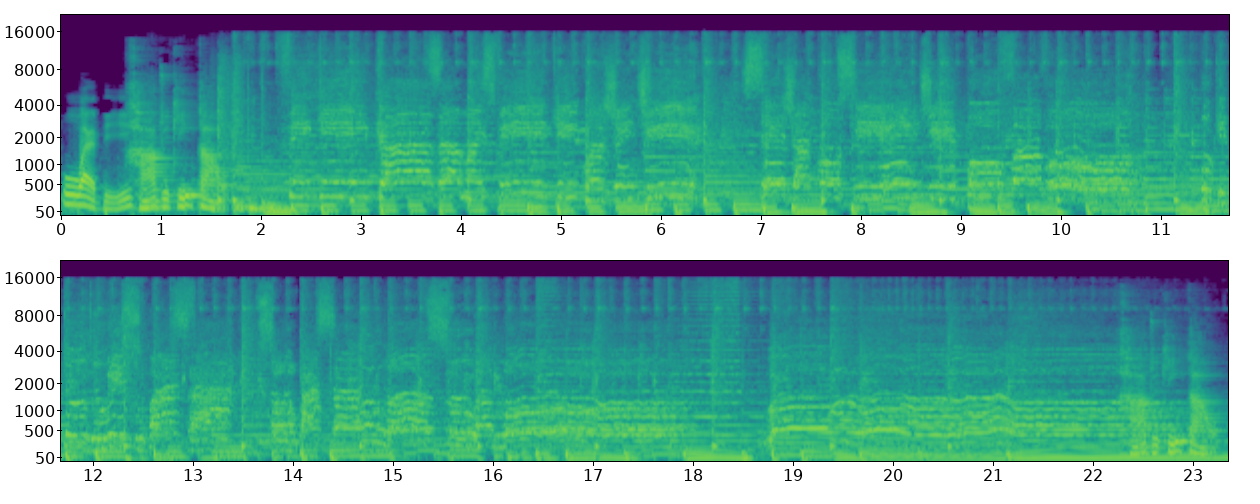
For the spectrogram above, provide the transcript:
Web. Rádio Quintal. Fique em casa, mas fique com a gente. Seja consciente, por favor. Porque tudo isso passa, só não passa Quintal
